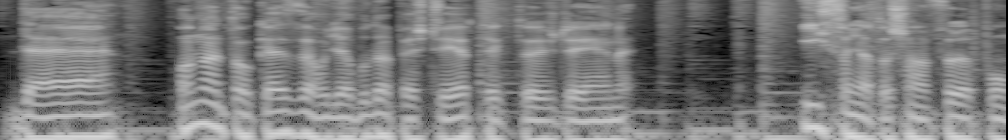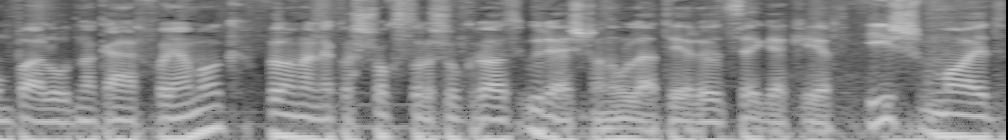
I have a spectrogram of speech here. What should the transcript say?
De onnantól kezdve, hogy a budapesti értéktősdén iszonyatosan fölpumpálódnak árfolyamok, fölmennek a sokszorosokra az üres nullát érő cégekért is, majd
